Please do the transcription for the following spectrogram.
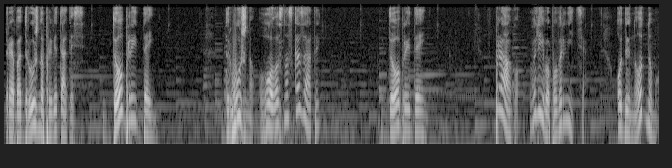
Треба дружно привітатись. Добрий день. Дружно, голосно сказати. Добрий день. Вправо, вліво поверніться. Один одному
